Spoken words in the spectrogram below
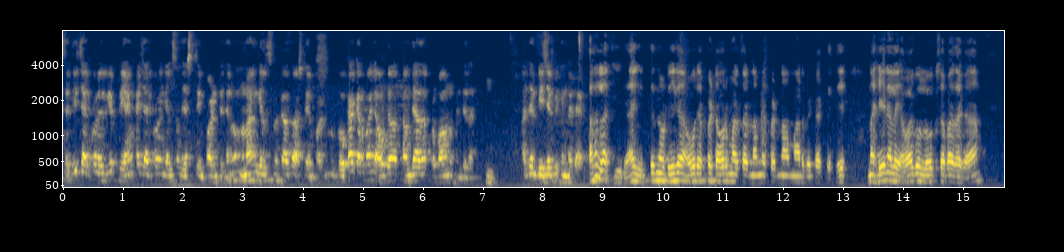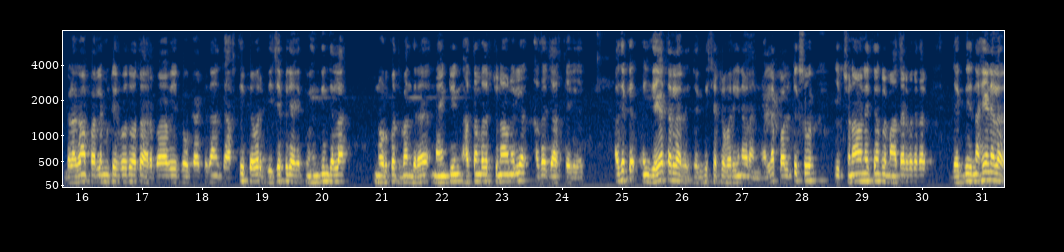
ಸತೀಶ್ ಜಾರಕಿಹೊಳಿ ಅವರಿಗೆ ಪ್ರಿಯಾಂಕಾ ಜಾರಕಿಹೊಳಿ ಗೆಲ್ಸೋದು ಎಷ್ಟು ಇಂಪಾರ್ಟೆಂಟ್ ಇದೆ ನಾನು ಗೆಲ್ಸಬೇಕಾದ್ರು ಅಷ್ಟೇ ಇಂಪಾರ್ಟೆಂಟ್ ಗೋಕಾಕ್ ಅರ್ಮಲ್ಲಿ ಅವ್ರದ್ದು ತಮ್ಮದೇ ಆದ ಪ್ರಭಾವನೂ ಹೊಂದಿದ್ದಾರೆ. ಹ್ಮ್. ಅದೇ ಬಿಜೆಪಿ ಹಿನ್ನಡೆ ಅಲ್ಲ ಅಲ್ಲಲ್ಲ ಈಗ ಇರ್ತದೆ ನೋಡ್ರಿ ಈಗ ಅವ್ರ ಎಫರ್ಟ್ ಅವ್ರು ಮಾಡ್ತಾರೆ ನಮ್ಮ ಎಫರ್ಟ್ ನಾವು ಮಾಡ್ಬೇಕಾಗ್ತೈತಿ. ನಾ ಏನಲ್ಲ ಯಾವಾಗೂ ಲೋಕಸಭಾದಾಗ ಬೆಳಗಾವಿ ಪಾರ್ಲಿಮೆಂಟ್ ಇರ್ಬೋದು ಅಥವಾ ಅರ್ಬಾವಿ, ಗೋಕಾಕ್ ಜಾಸ್ತಿ ಫೇವರ್ ಬಿಜೆಪಿಗೆ ಆಗೈತಿ. ಹಿಂದಿಂದೆಲ್ಲ ನೋಡ್ಕೊತ ಬಂದ್ರೆ ನೈನ್ಟೀನ್ ಹತ್ತೊಂಬತ್ತರ ಚುನಾವಣೆಯಲ್ಲಿ ಅದ ಜಾಸ್ತಿ ಆಗಿದೆ. ಅದಕ್ಕೆ ಈಗ ಹೇಳ್ತಾರಲ್ಲ ರೀ, ಜಗದೀಶ್ ಶೆಟ್ಟರ್ ಹೊರಗಿನವ್ರು ಹಂಗೆಲ್ಲ ಪಾಲಿಟಿಕ್ಸು ಈಗ ಚುನಾವಣೆ ಐತೆ ಅಂತ ಮಾತಾಡ್ಬೇಕಾದ್ರೆ ಜಗದೀಶ್, ನಾ ಹೇಳಲ್ಲ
